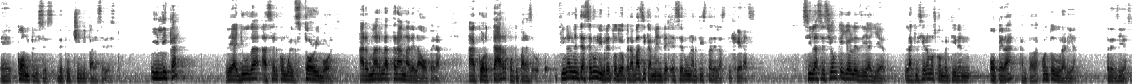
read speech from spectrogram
eh, cómplices de Puccini para hacer esto. Ílica le ayuda a hacer como el storyboard, armar la trama de la ópera, a cortar, porque para finalmente hacer un libreto de ópera básicamente es ser un artista de las tijeras. Si la sesión que yo les di ayer la quisiéramos convertir en ópera cantada, ¿cuánto duraría? Tres días.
